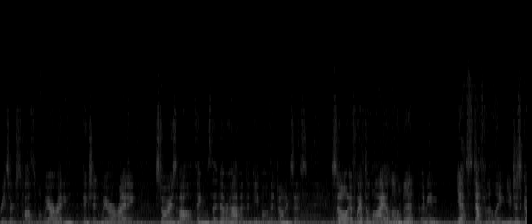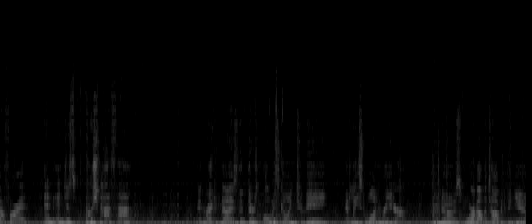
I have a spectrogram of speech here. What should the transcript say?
research as possible. We are writing fiction. We are writing stories about things that never happened to people that don't exist. So if we have to lie a little bit, I mean, yes, definitely. You just go for it and and just push past that. and recognize that there's always going to be at least one reader who knows more about the topic than you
